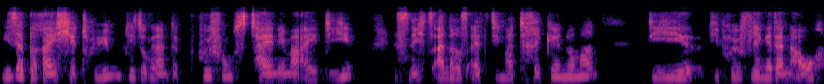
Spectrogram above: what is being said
dieser Bereich hier drüben, die sogenannte Prüfungsteilnehmer-ID, ist nichts anderes als die Matrikelnummer, die die Prüflinge dann auch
